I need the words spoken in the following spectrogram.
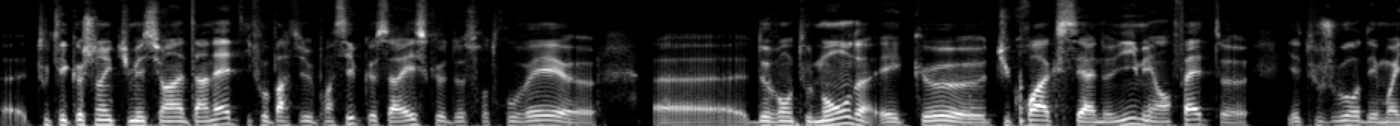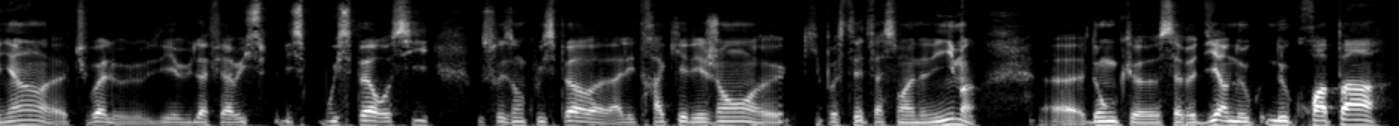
mm. toutes les cochonneries que tu mets sur Internet, il faut partir du principe que ça risque de se retrouver euh, devant tout le monde et que tu crois que c'est anonyme et en fait il y a toujours des moyens. Tu vois, il y a eu l'affaire Whisper aussi, où soi-disant Whisper allait traquer les gens qui postaient de façon anonyme. donc ça veut dire ne, ne crois pas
